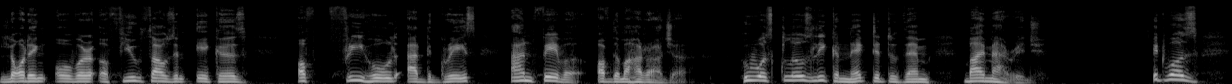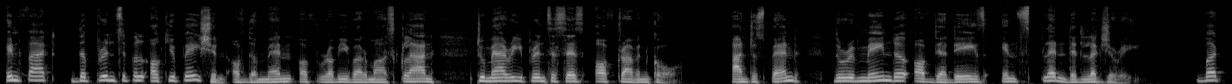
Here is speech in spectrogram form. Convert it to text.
lording over a few thousand acres of freehold at the grace and favor of the Maharaja, who was closely connected to them by marriage. It was, in fact, the principal occupation of the men of Ravi Varma's clan to marry princesses of Travancore and to spend the remainder of their days in splendid luxury. But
